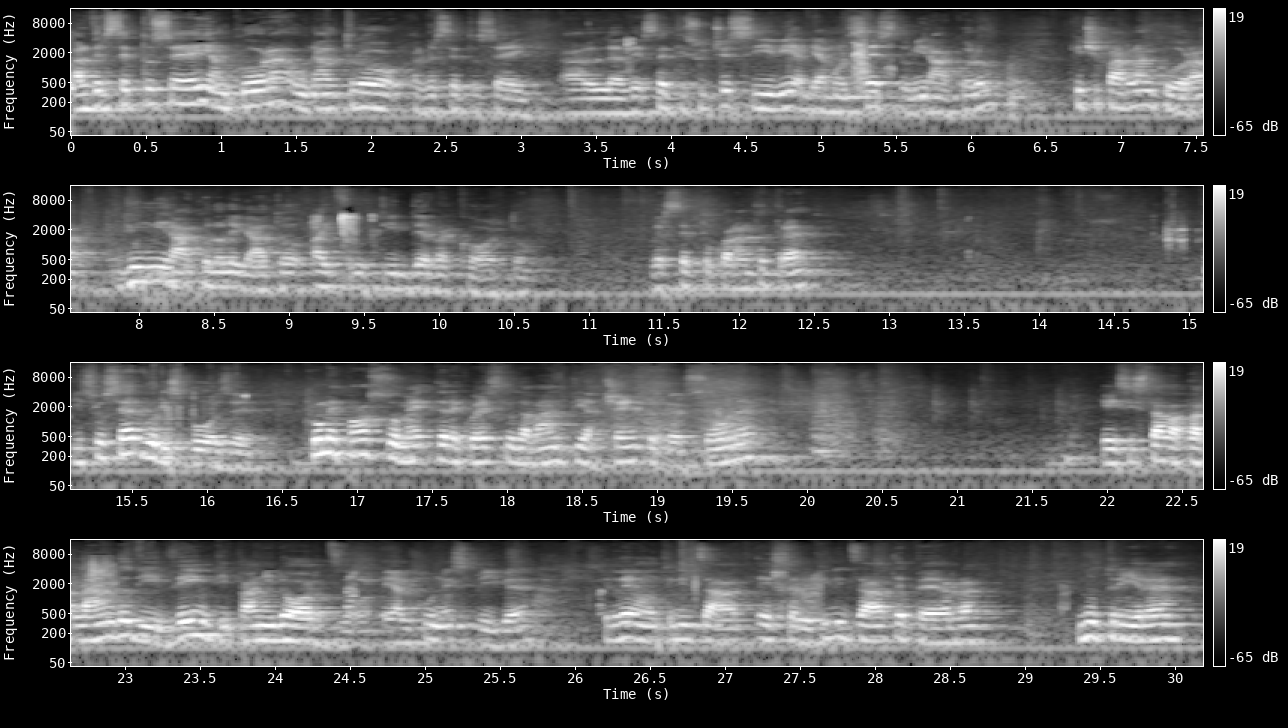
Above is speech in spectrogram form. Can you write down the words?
Al versetto 6 ancora un altro, al versetto 6, al versetti successivi abbiamo il sesto miracolo che ci parla ancora di un miracolo legato ai frutti del raccolto. Versetto 43. Il suo servo rispose, come posso mettere questo davanti a cento persone? E si stava parlando di 20 pani d'orzo e alcune spighe che dovevano utilizzate, essere utilizzate per nutrire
